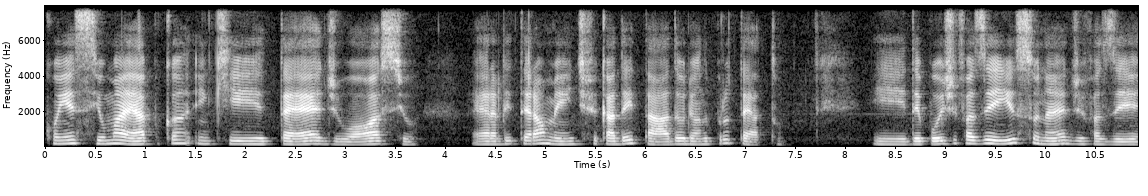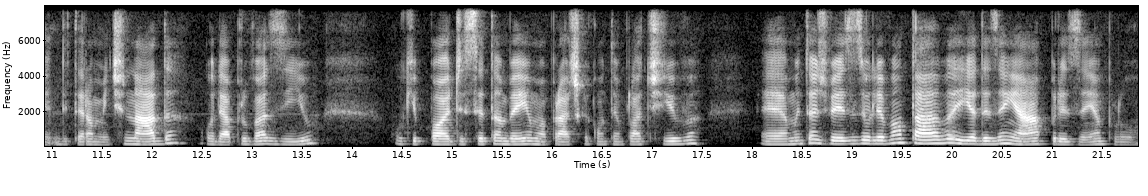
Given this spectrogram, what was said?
conheci uma época em que tédio, ócio, era literalmente ficar deitada olhando para o teto. E depois de fazer isso, né, de fazer literalmente nada, olhar para o vazio, o que pode ser também uma prática contemplativa, é, muitas vezes eu levantava e ia desenhar, por exemplo,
